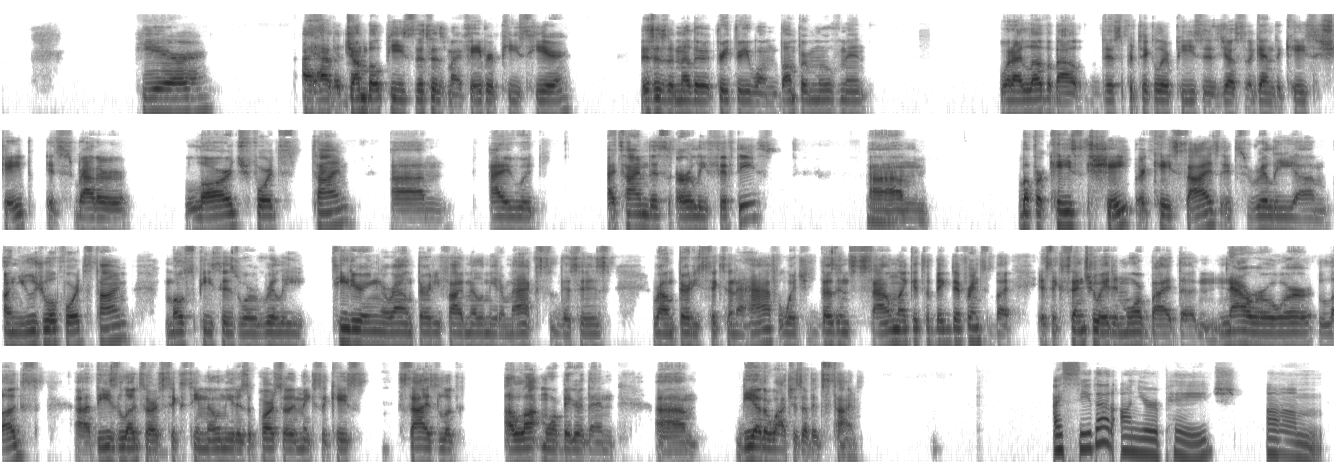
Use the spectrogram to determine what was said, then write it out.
Here, I have a jumbo piece. This is my favorite piece here. This is another 331 bumper movement what I love about this particular piece is just again the case shape. It's rather large for its time. Um, I would I timed this early 50s. Mm-hmm. Um, but for case shape or case size, it's really um, unusual for its time. Most pieces were really teetering around 35 millimeter max. This is around 36 and a half, which doesn't sound like it's a big difference, but it's accentuated more by the narrower lugs. Uh, these lugs are 16 millimeters apart, so it makes the case size look a lot more bigger than um, the other watches of its time. I see that on your page. Um,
